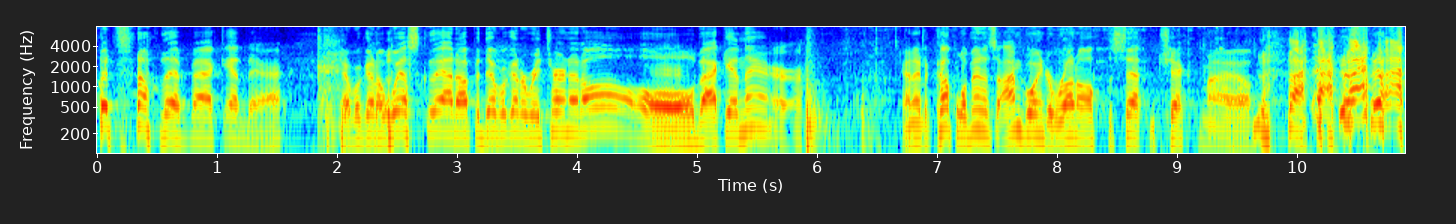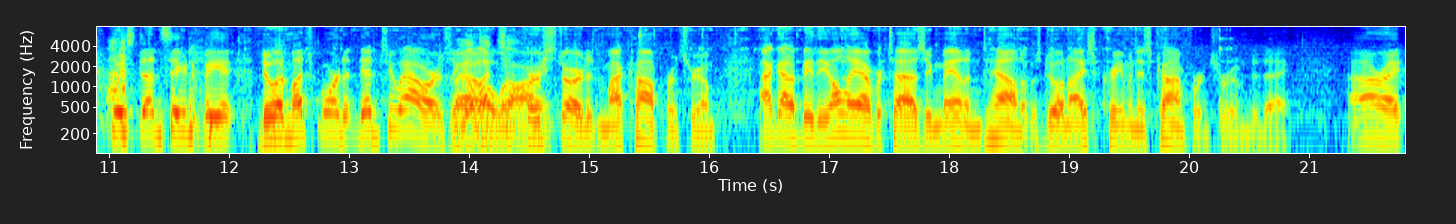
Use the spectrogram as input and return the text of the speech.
put some of that back in there. And we're going to whisk that up, and then we're going to return it all back in there. And in a couple of minutes, I'm going to run off the set and check my, uh, which doesn't seem to be doing much more than it did two hours Well, ago when it all first right. started in my conference room. I got to be the only advertising man in town that was doing ice cream in his conference room today. All right.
